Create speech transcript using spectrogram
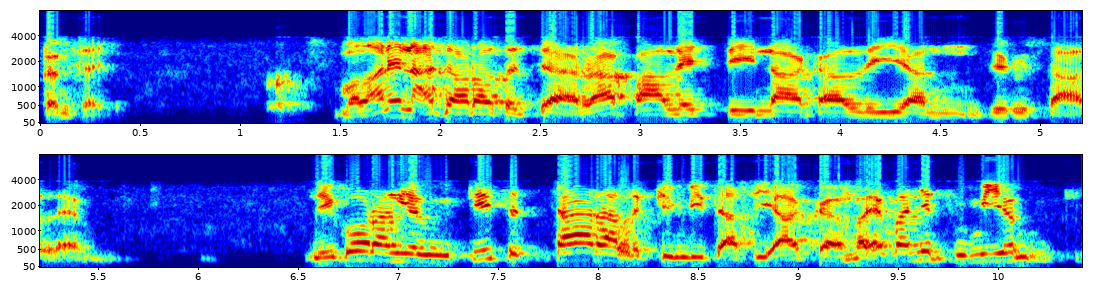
Bangsa. Malah nak cara sejarah Palestina kalian Yerusalem. Niku orang Yahudi secara legitimasi agama ya banyak bumi Yahudi.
